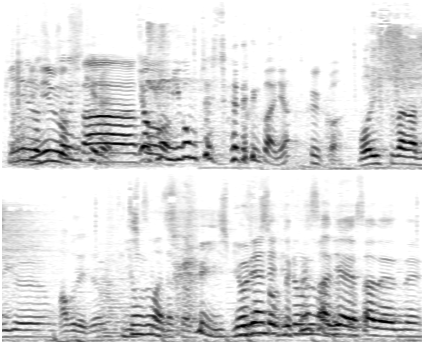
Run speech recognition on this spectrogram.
비닐로, 비닐로 숙성시키래. 싸서- 야 그럼 이거부터 했어야 되는 거 아니야? 그러니까. 머리 쓰다가 지금 바보 되죠? 뒤통수 맞았어. 20분 요리한테 때 뒤통수 아니야 했어야 되는데.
